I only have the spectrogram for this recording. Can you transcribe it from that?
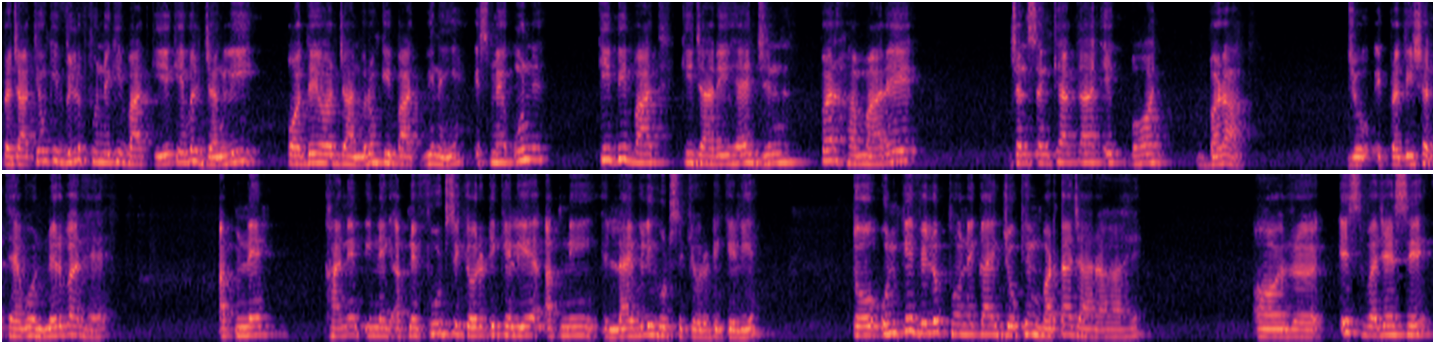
प्रजातियों की विलुप्त होने की बात की है, केवल जंगली पौधे और जानवरों की बात भी नहीं है, इसमें उन की भी बात की जा रही है, जिन पर हमारे जनसंख्या का एक बहुत बड़ा जो एक प्रतिशत है, वो निर्भर है अपने खाने पीने, अपने फ़ूड सिक्योरिटी के लिए, अपनी लाइवलीहुड सिक्योरिटी के लिए। तो उनके विलुप्त होने का एक जोखिम बढ़ता जा रहा है और इस वजह से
